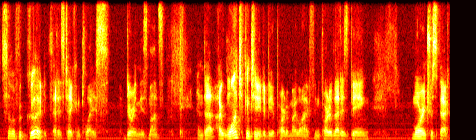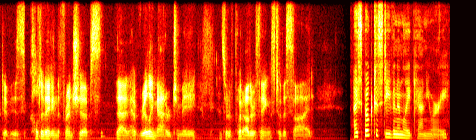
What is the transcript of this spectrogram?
some of the good that has taken place during these months and that I want to continue to be a part of my life? And part of that is being more introspective, is cultivating the friendships that have really mattered to me and sort of put other things to the side. I spoke to Steven in late January.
